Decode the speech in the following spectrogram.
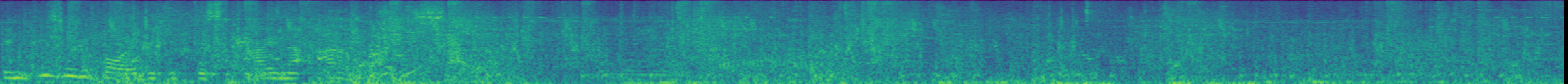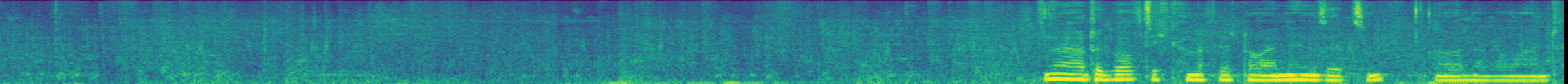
In diesem Gebäude gibt es keine Arbeit, Sire. Ja, hatte gehofft, ich kann da vielleicht noch eine hinsetzen. Aber nevermind.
